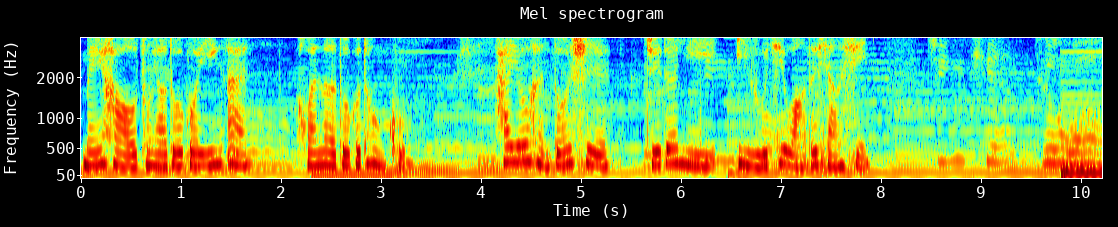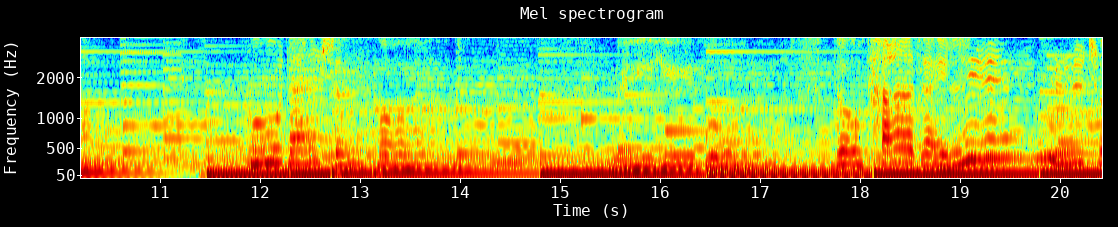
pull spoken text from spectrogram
美好总要多过阴暗，欢乐多过痛苦，还有很多事。值得你一如既往的相信。今天的我孤单生活每一步都踏在烈日中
